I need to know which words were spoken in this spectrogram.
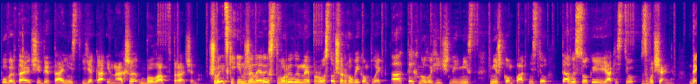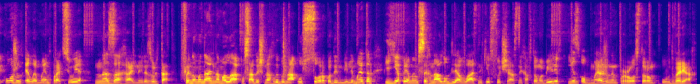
повертаючи детальність, яка інакше була б втрачена. Шведські інженери створили не просто черговий комплект, а технологічний міст між компактністю та високою якістю звучання. Де кожен елемент працює на загальний результат. Феноменальна мала посадочна глибина у 41 мм є прямим сигналом для власників сучасних автомобілів із обмеженим простором у дверях.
